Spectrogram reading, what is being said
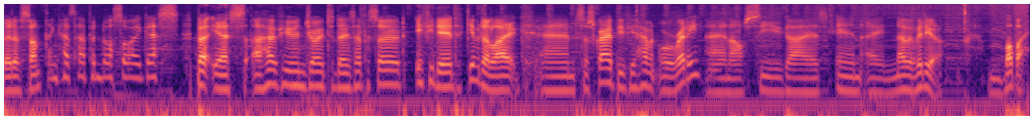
bit of something has happened also, I guess. But yes, I hope you enjoyed today's episode. If you did, give it a like and subscribe if you haven't already. And I'll see you guys in another video. Bye-bye.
